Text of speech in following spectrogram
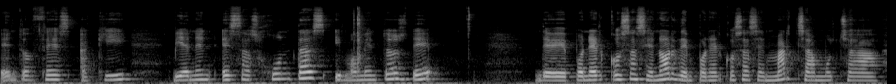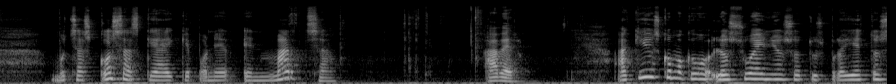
Entonces aquí vienen esas juntas y momentos de, de poner cosas en orden, poner cosas en marcha, mucha, muchas cosas que hay que poner en marcha. A ver, aquí es como que los sueños o tus proyectos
